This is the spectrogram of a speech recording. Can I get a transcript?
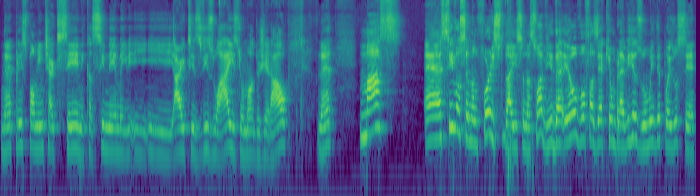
Né, principalmente artes cênicas, cinema e, e, e artes visuais de um modo geral, né? Mas é, se você não for estudar isso na sua vida, eu vou fazer aqui um breve resumo e depois você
